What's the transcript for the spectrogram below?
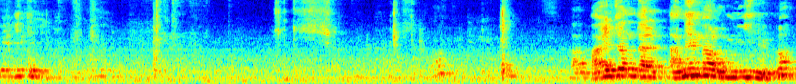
네. 어? 아, 말 전달, 남의 말 옮기는 거?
